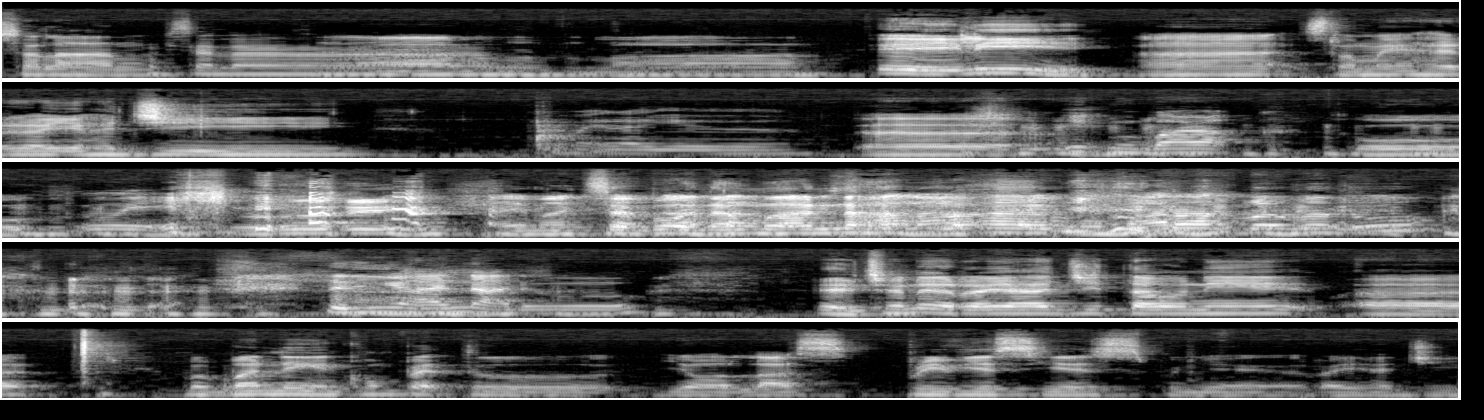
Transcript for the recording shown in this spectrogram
Salam. Salam. Alhamdulillah. Eh Ili, uh, selamat Hari Raya Haji. Selamat Raya. Uh, Eid Mubarak. oh. Oi. Saya macam Sebut nama anak pula. Mubarak pula tu. Teringat anak tu. Eh macam mana Raya Haji tahun ni uh, berbanding and compared to your last previous years punya Raya Haji?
